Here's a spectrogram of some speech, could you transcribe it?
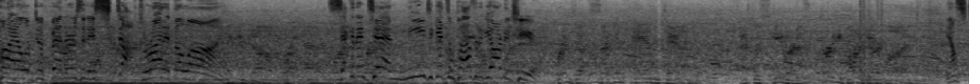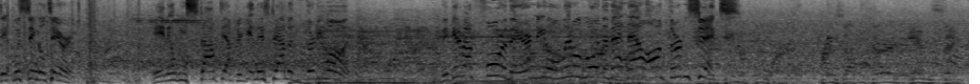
pile of defenders and is stopped right at the line. Second and 10. Need to get some positive yardage here. Brings up second and 10 at the Steelers' 35-yard line. Now stick with Singletary. And he'll be stopped after getting this down to the 31. They get about four there. Need a little more than that now on third and six. Brings up third and six.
